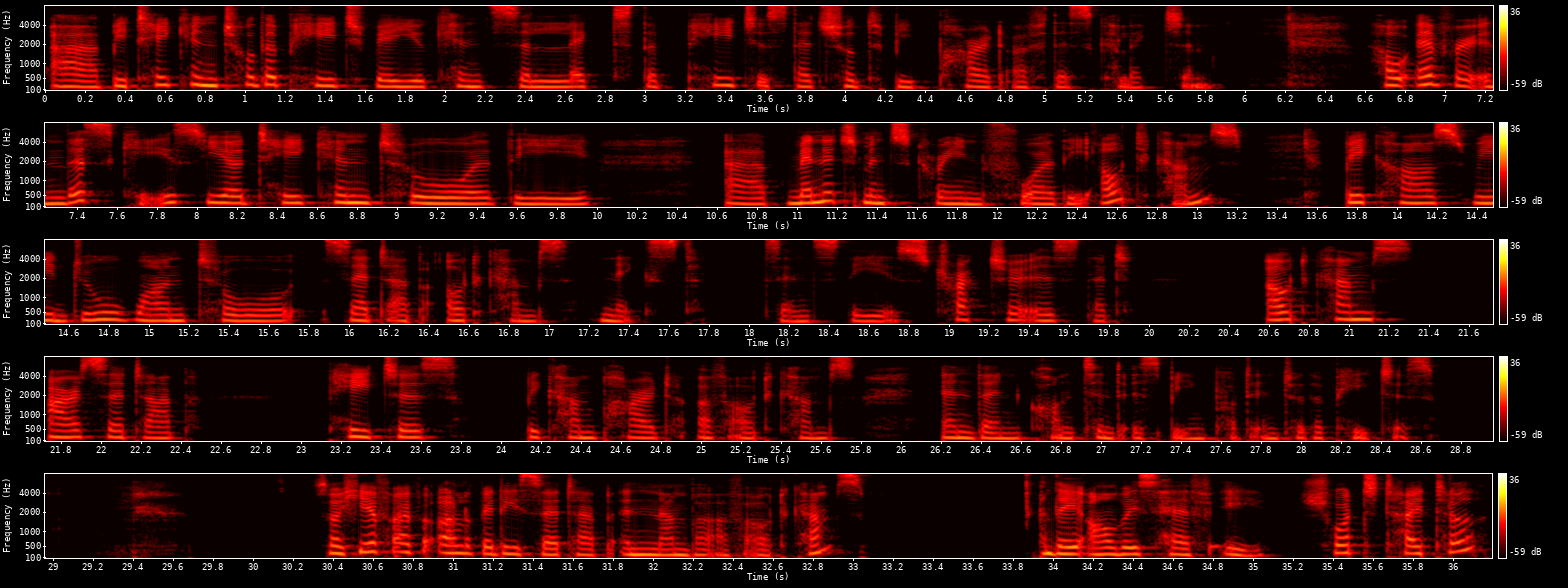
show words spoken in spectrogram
uh, be taken to the page where you can select the pages that should be part of this collection. However, in this case, you're taken to the uh, management screen for the outcomes because we do want to set up outcomes next, since the structure is that outcomes are set up, pages become part of outcomes, and then content is being put into the pages. So here I've already set up a number of outcomes. They always have a short title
